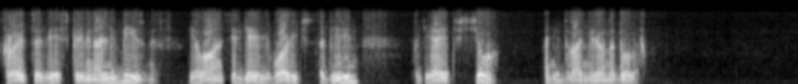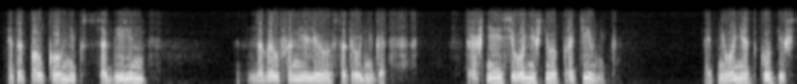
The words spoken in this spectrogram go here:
вскроется весь криминальный бизнес, и он, Сергей Львович Сабирин, потеряет все, а не 2 миллиона долларов. Этот полковник Сабирин, забыл фамилию сотрудника, страшнее сегодняшнего противника. От него не откупишься.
